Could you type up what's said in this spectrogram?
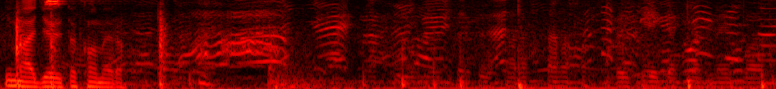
Imádja őt a kamera. Aztán azt, hogy kéket vennék valami.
